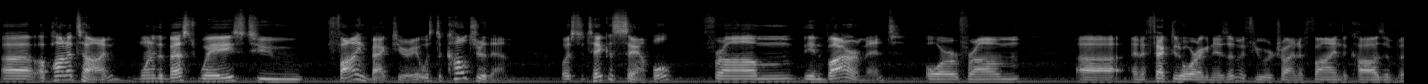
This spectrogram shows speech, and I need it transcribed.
Uh, upon a time, one of the best ways to find bacteria was to culture them, was to take a sample from the environment or from uh, an affected organism if you were trying to find the cause of a,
